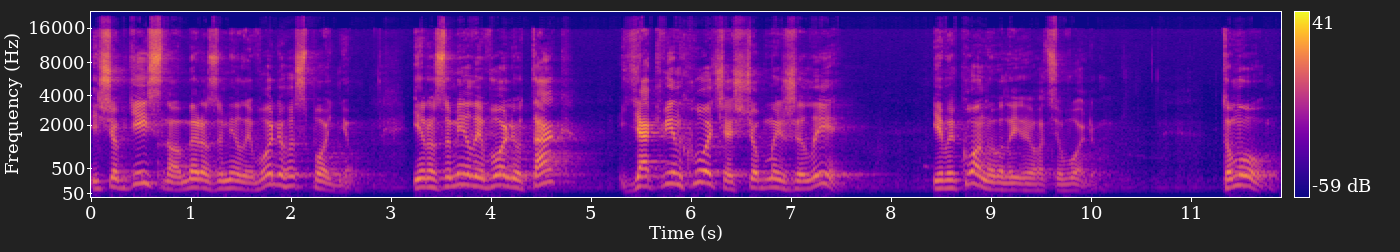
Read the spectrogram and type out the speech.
І щоб дійсно ми розуміли волю Господню і розуміли волю так, як Він хоче, щоб ми жили і виконували його цю волю. Тому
